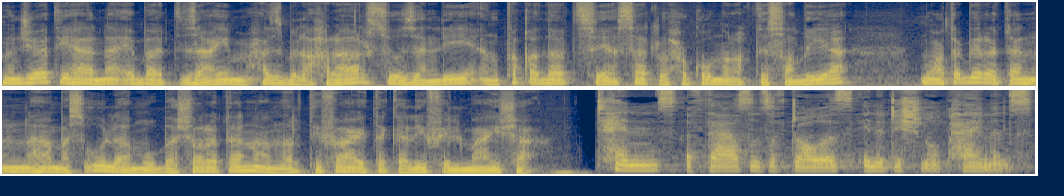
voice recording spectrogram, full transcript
من جهتها نائبة زعيم حزب الأحرار سوزان لي انتقدت سياسات الحكومة الاقتصادية معتبرة أنها مسؤولة مباشرة عن ارتفاع تكاليف المعيشة. Tens of thousands of dollars in additional payments.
